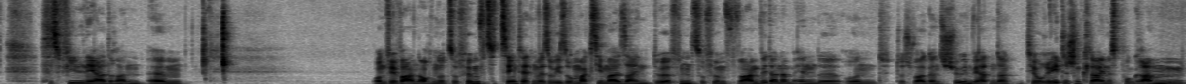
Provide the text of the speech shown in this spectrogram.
es ist viel näher dran. Ähm, und wir waren auch nur zu fünf, zu zehn hätten wir sowieso maximal sein dürfen. Zu fünf waren wir dann am Ende und das war ganz schön. Wir hatten da theoretisch ein kleines Programm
